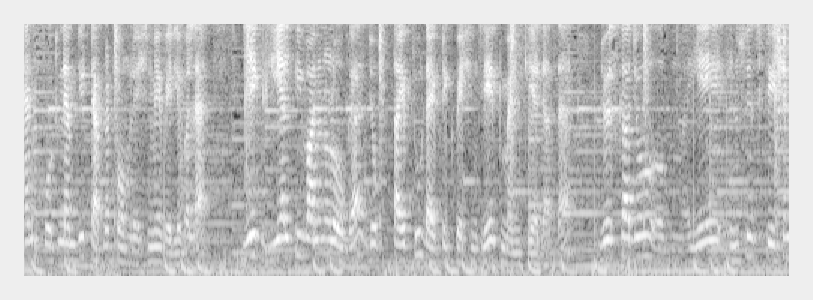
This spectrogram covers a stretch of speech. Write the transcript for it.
and fourteen M G tablet formulation में अवेलेबल है। ये एक जी एल पी वन लोग है, जो टाइप टू डायबिटिक पेशेंट के लिए रिकमेंड किया जाता है। जो इसका जो, ये इंसुलिन सिक्रेशन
